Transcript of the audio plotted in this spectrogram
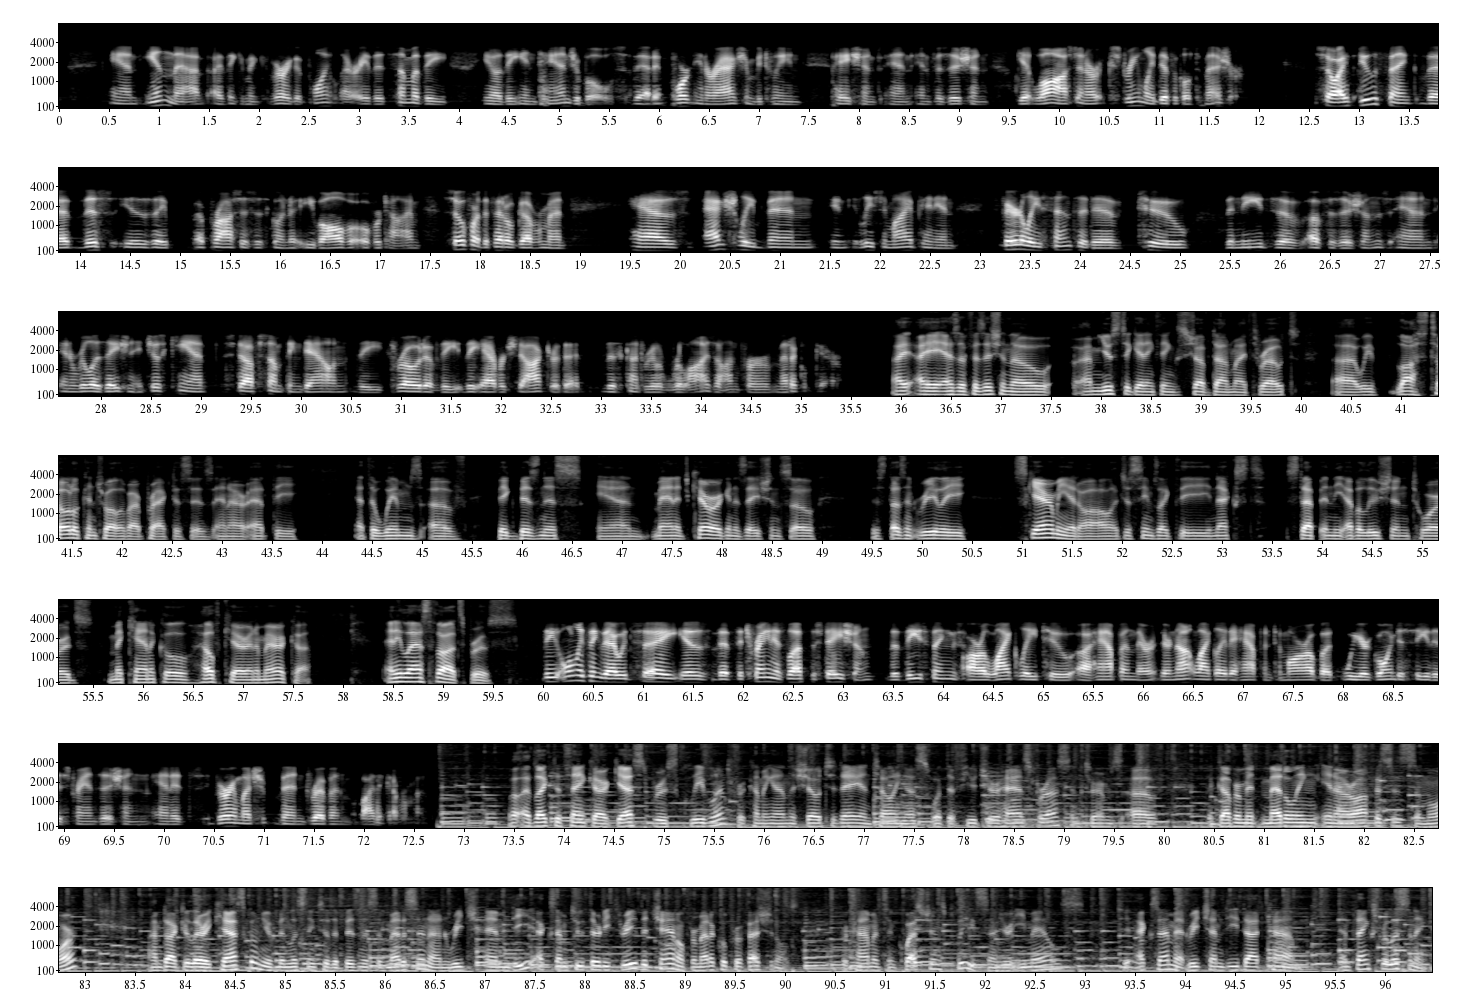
And in that, I think you make a very good point, Larry, that some of the you know the intangibles, that important interaction between patient and, and physician get lost and are extremely difficult to measure. So I do think that this is a, a process that's going to evolve over time. So far, the federal government has actually been, in, at least in my opinion, fairly sensitive to the needs of, of physicians and in realization it just can't stuff something down the throat of the, the average doctor that this country relies on for medical care. I, I as a physician though, I'm used to getting things shoved down my throat. Uh, we've lost total control of our practices and are at the at the whims of big business and managed care organizations. So this doesn't really scare me at all. It just seems like the next step in the evolution towards mechanical healthcare in America. Any last thoughts, Bruce? The only thing that I would say is that the train has left the station, that these things are likely to uh, happen. They're, they're not likely to happen tomorrow, but we are going to see this transition, and it's very much been driven by the government. Well, I'd like to thank our guest, Bruce Cleveland, for coming on the show today and telling us what the future has for us in terms of the government meddling in our offices some more. I'm Dr. Larry Kaskel, and you've been listening to The Business of Medicine on ReachMD XM233, the channel for medical professionals. For comments and questions, please send your emails to xm at reachmd.com. And thanks for listening.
